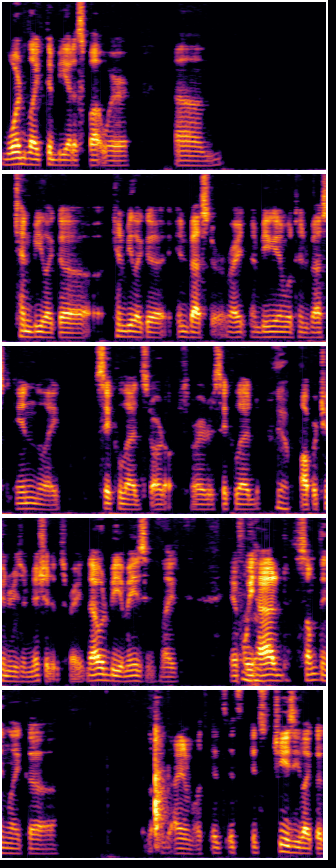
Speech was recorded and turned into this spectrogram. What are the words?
would like to be at a spot where um, can be like a can be like a investor, right? And being able to invest in like Sikh led startups, right, or Sikh led Yep. opportunities or initiatives, right? That would be amazing. Like if we Mhm. had something like uh like, I don't know, it's it's it's cheesy like a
